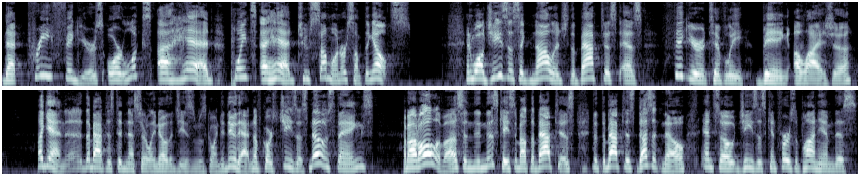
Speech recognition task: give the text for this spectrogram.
that prefigures or looks ahead, points ahead to someone or something else. And while Jesus acknowledged the Baptist as figuratively being Elijah, again, uh, the Baptist didn't necessarily know that Jesus was going to do that. And of course, Jesus knows things about all of us, and in this case about the Baptist, that the Baptist doesn't know. And so Jesus confers upon him this,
